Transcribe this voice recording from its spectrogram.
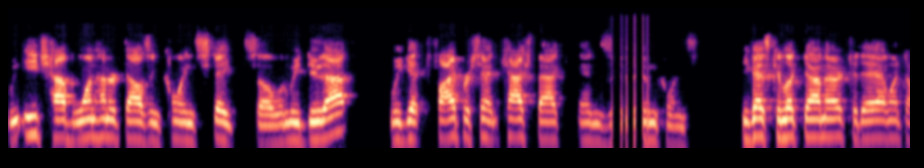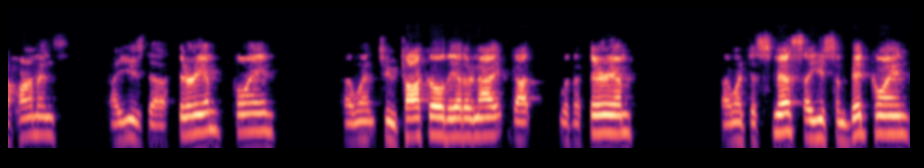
we each have 100,000 coins staked. So when we do that, we get 5% cash back in Zoom coins. You guys can look down there. Today I went to Harmon's. I used a Ethereum coin. I went to Taco the other night, got with Ethereum. I went to Smith's. I used some Bitcoin.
